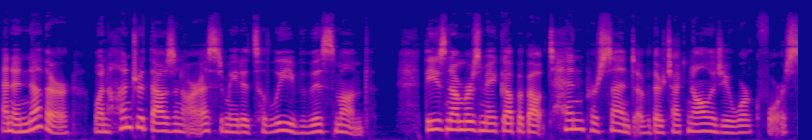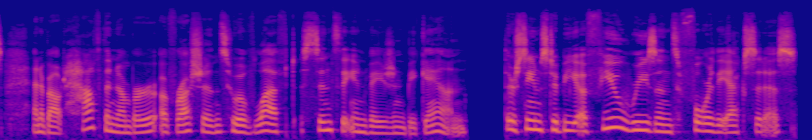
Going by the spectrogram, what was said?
and another 100,000 are estimated to leave this month. These numbers make up about 10% of their technology workforce, and about half the number of Russians who have left since the invasion began. There seems to be a few reasons for the exodus.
